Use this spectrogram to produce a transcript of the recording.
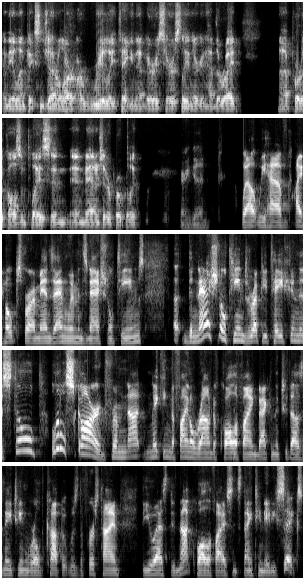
and the Olympics in general are, are really taking that very seriously, and they're going to have the right uh, protocols in place and and manage it appropriately. Very good. Well, we have high hopes for our men's and women's national teams. Uh, the national team's reputation is still a little scarred from not making the final round of qualifying back in the 2018 World Cup. It was the first time the U.S. did not qualify since 1986.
